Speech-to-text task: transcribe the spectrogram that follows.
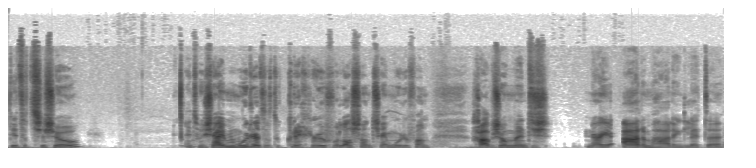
dit, dat, ze zo. En toen zei mijn moeder dat, toen kreeg ik er heel veel last van. Toen zei mijn moeder van, ga op zo'n moment eens naar je ademhaling letten.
